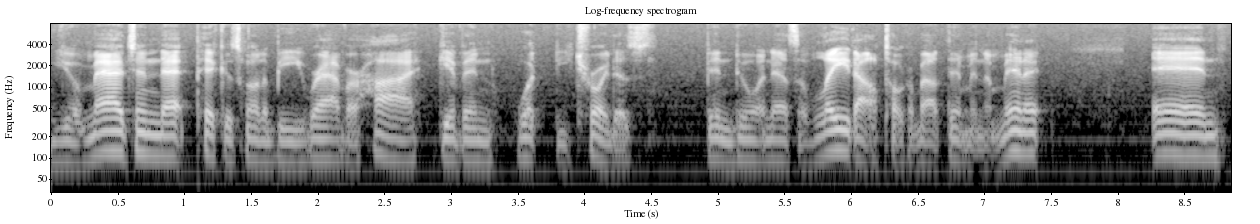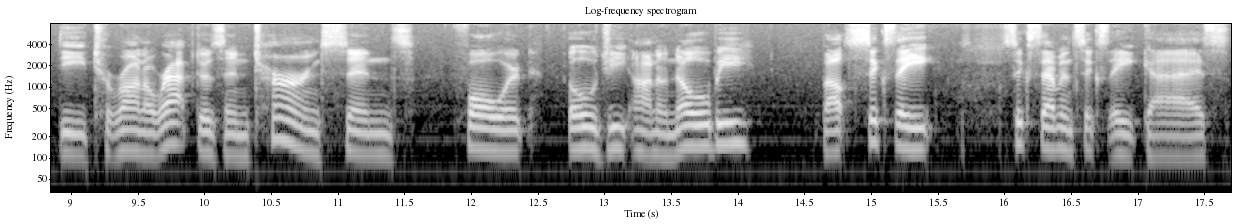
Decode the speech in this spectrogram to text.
you imagine that pick is going to be rather high given what Detroit has been doing as of late. I'll talk about them in a minute. And the Toronto Raptors in turn sends forward OG Anunoby, about 6'8, 6'7, 6'8 guys,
